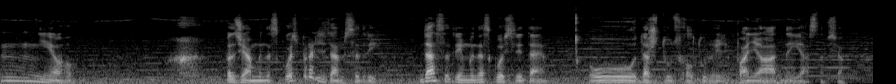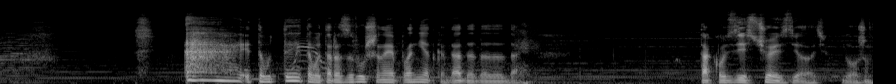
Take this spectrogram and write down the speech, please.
Нео. Подожди, а мы насквозь пролетаем? Смотри. Да, смотри, мы насквозь летаем. О, даже тут схалтурили. Понятно, ясно, все. А, это вот это вот разрушенная планетка. Да-да-да-да-да. Так, вот здесь что я сделать должен?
